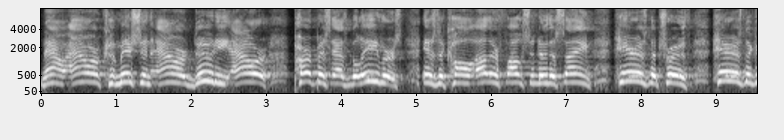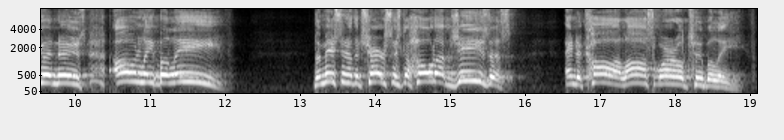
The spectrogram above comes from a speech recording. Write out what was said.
Now, our commission, our duty, our purpose as believers is to call other folks to do the same. Here is the truth. Here is the good news. Only believe. The mission of the church is to hold up Jesus and to call a lost world to believe.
